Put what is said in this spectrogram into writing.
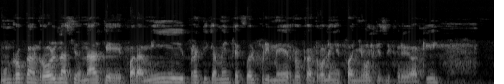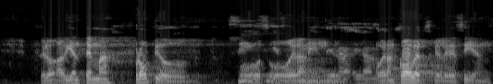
un rock and roll nacional que para mí prácticamente fue el primer rock and roll en español que se creó aquí. Pero habían temas propios Sí, o, sí, o eran, exactamente, era- eran- o eran covers que le decían.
